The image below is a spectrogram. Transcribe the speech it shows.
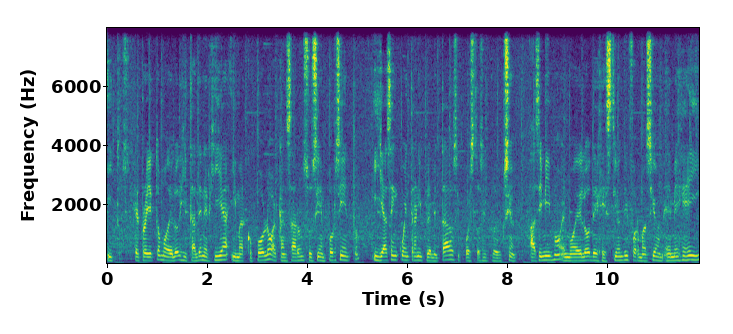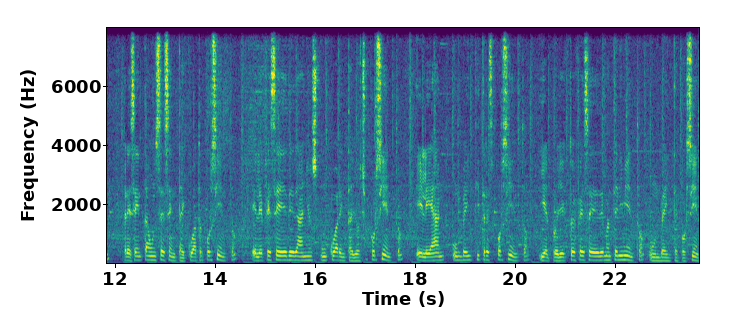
HITOS. El proyecto Modelo Digital de Energía y Marco Polo alcanzaron su 100% y ya se encuentran implementados y puestos en producción. Asimismo, el modelo de gestión de información MGI presenta un 64%, el FCE de daños un 48%, el EAN un 23% y el proyecto FCE de mantenimiento un 20%.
